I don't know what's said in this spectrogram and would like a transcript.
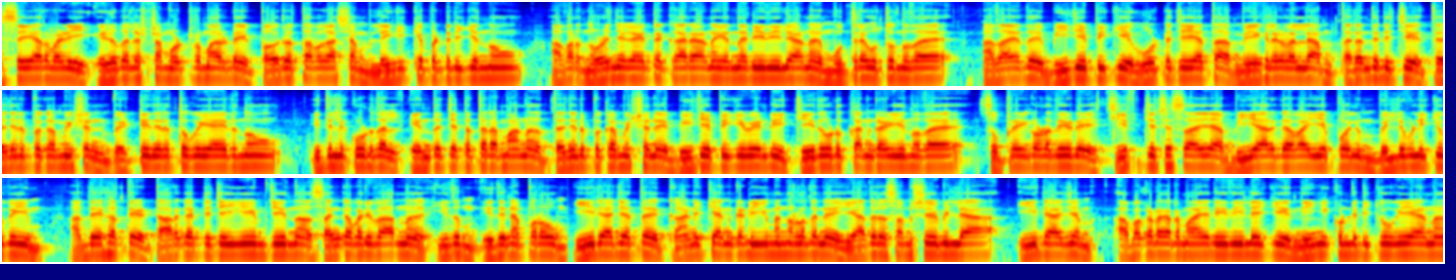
എസ് ഐ ആർ വഴി എഴുപത് ലക്ഷം വോട്ടർമാരുടെ പൗരത്വാവകാശം ലംഘിക്കപ്പെട്ടിരിക്കുന്നു. അവർ നുഴഞ്ഞുകയറ്റക്കാരാണ് എന്ന രീതിയിലാണ് മുദ്ര കുത്തുന്നത് അതായത് ബി ജെ പിക്ക് വോട്ട് ചെയ്യാത്ത മേഖലകളെല്ലാം തരംതിരിച്ച് തെരഞ്ഞെടുപ്പ് കമ്മീഷൻ വെട്ടിനിരത്തുകയായിരുന്നു. ഇതിൽ കൂടുതൽ എന്ത് ചിട്ടത്തരമാണ് തെരഞ്ഞെടുപ്പ് കമ്മീഷന് ബി വേണ്ടി ചെയ്തു കൊടുക്കാൻ കഴിയുന്നത്. സുപ്രീം കോടതിയുടെ ചീഫ് ജസ്റ്റിസായ ബി ആർ ഗവായിയെ പോലും വെല്ലുവിളിക്കുകയും അദ്ദേഹത്തെ ടാർഗറ്റ് ചെയ്യുകയും ചെയ്യുന്ന സംഘപരിവാറിന് ഇതും ഇതിനപ്പുറവും ഈ രാജ്യത്ത് കാണിക്കാൻ കഴിയുമെന്നുള്ളതിന് യാതൊരു സംശയവുമില്ല. ഈ രാജ്യം അപകടകരമായ രീതിയിലേക്ക് നീങ്ങിക്കൊണ്ടിരിക്കുകയാണ്.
